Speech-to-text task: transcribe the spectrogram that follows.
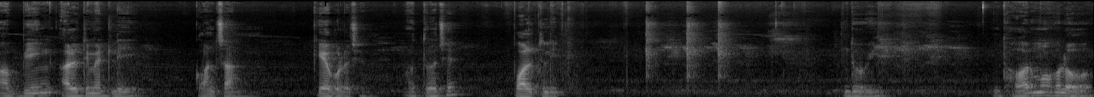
of being ultimately concern কে বলেছেন উত্তর হচ্ছে পলটলিক দুই, ধর্ম হলো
